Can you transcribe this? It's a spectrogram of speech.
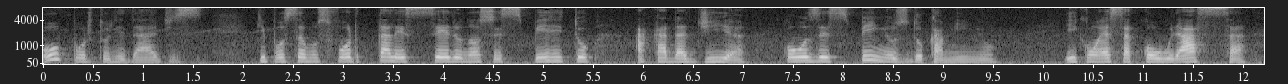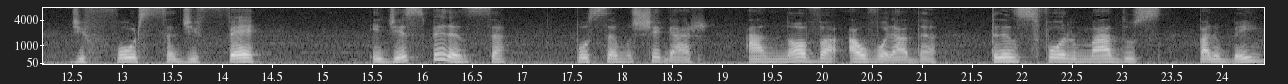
oportunidades, que possamos fortalecer o nosso espírito a cada dia com os espinhos do caminho e com essa couraça de força, de fé e de esperança, possamos chegar à nova alvorada, transformados para o bem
